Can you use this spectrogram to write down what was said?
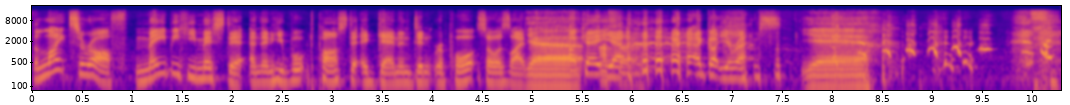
the lights are off. Maybe he missed it, and then he walked past it again and didn't report. So I was like, Yeah. okay, That's yeah, I got your raps. Yeah. I just can't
